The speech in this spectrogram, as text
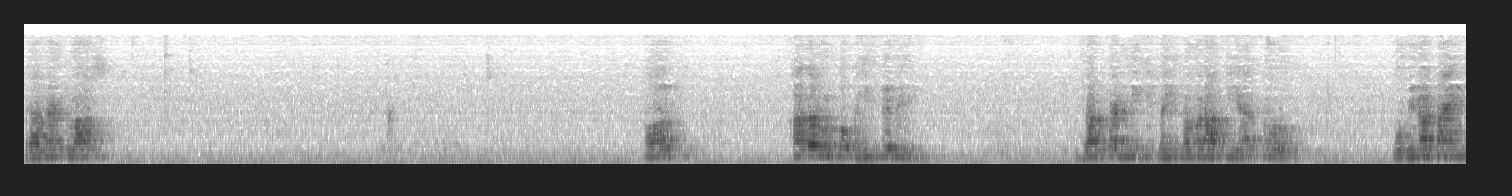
प्राइवेट लॉस और अगर उनको कहीं पे भी ड्रग करने की कहीं खबर आती है तो वो बिना टाइम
